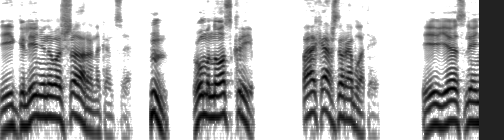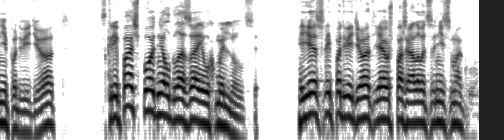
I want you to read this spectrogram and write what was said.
И глиняного шара на конце. Хм, умно скрип. Пока что работает. И если не подведет... Скрипач поднял глаза и ухмыльнулся. Если подведет, я уж пожаловаться не смогу.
